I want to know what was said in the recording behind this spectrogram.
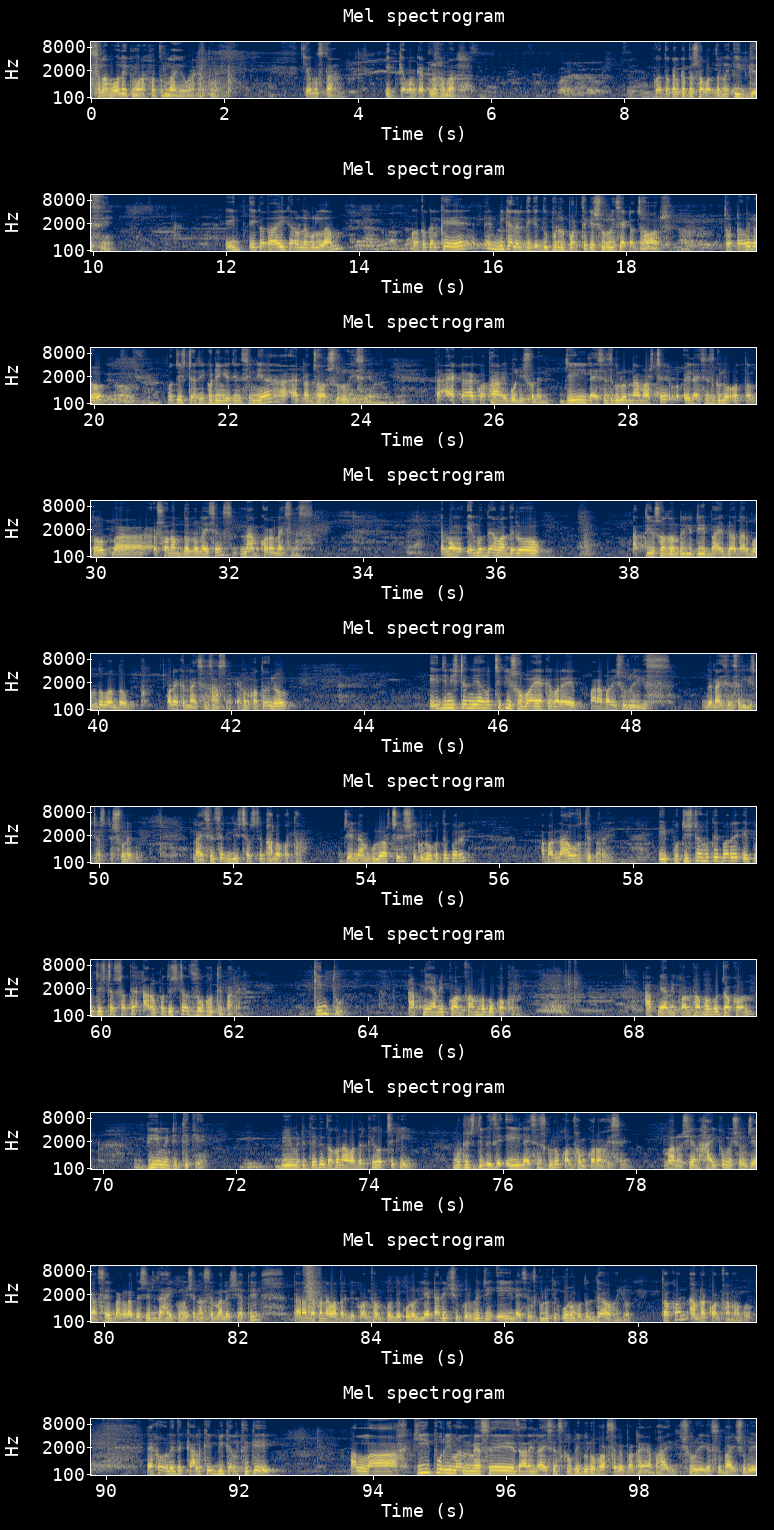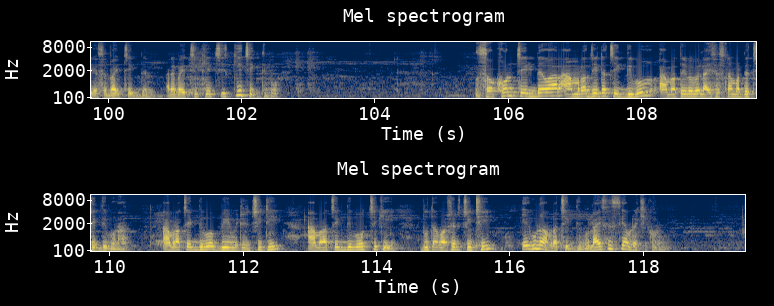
আসসালামু আলাইকুম রহমতুল্লাহ বরকাত কি অবস্থা? ঈদ কেমন কাটলো সবার? গতকালকে তো সবার জন্য ঈদ গেছে। এই এই কথা এই কারণে বললাম, গতকালকে বিকালের দিকে, দুপুরের পর থেকে শুরু হয়েছে একটা ঝড়। ঝড়টা হইল পঁচিশটা রেকর্ডিং এজেন্সি নিয়ে একটা ঝড় শুরু হয়েছে তা একটা কথা আমি বলি, শোনেন। যেই লাইসেন্সগুলোর নাম আসছে, এই লাইসেন্সগুলো অত্যন্ত স্বনামধন্য লাইসেন্স নাম করা লাইসেন্স এবং এর মধ্যে আমাদেরও আত্মীয় স্বজন রিলেটিভ ভাই ব্রাদার বন্ধু বান্ধব অনেকের লাইসেন্স আছে। এখন কত হইল, এই জিনিসটা নিয়ে হচ্ছে কি সবাই একেবারে পারাপারি শুরু হয়ে গেছে। যে লাইসেন্সের লিস্ট আসছে। শোনেন লাইসেন্সের লিস্ট আসছে ভালো কথা। যে নামগুলো আসছে সেগুলো হতে পারে, আবার নাও হতে পারে। এই পঁচিশটা হতে পারে, এই পঁচিশটার সাথে আরও প্রতিষ্ঠা যোগ হতে পারে। কিন্তু আপনি আমি কনফার্ম হব কখন? আপনি আমি কনফার্ম হব যখন ভিএমইটি থেকে। বিএমইটি থেকে যখন আমাদেরকে হচ্ছে কি নোটিশ দিবে যে এই লাইসেন্সগুলো কনফার্ম করা হয়েছে। মালয়েশিয়ান হাই কমিশন যে আছে, বাংলাদেশের যে হাই কমিশন আছে মালয়েশিয়াতে, তারা যখন আমাদেরকে কনফার্ম করবে, কোনো লেটার ইস্যু করবে যে এই লাইসেন্সগুলোকে অনুমোদন দেওয়া হলো তখন আমরা কনফার্ম হব। এখন এই যে কালকে বিকাল থেকে, আল্লাহ, কি পরিমাণ মেসেজ আর এই লাইসেন্স কপিগুলো হোয়াটসঅ্যাপে পাঠায়া? ভাই, শুরু হয়ে গেছে, ভাই, শুরু হয়ে গেছে, ভাই চেক দেন। আরে ভাই চেক কি চেক দিব? যখন চেক দেওয়ার, আমরা যেটা চেক দিব, আমরা তো এইভাবে লাইসেন্স নাম্বার দিয়ে চেক দিব না। আমরা চেক দিব বিএমইটির চিঠি, আমরা চেক দিব হচ্ছে কি দূতাবাসের চিঠি, এগুলো আমরা চেক দিব। লাইসেন্স দিয়ে আমরা কী করব?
